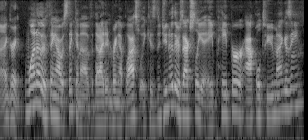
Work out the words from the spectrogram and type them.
I agree. one other thing I was thinking of that I didn't bring up last week is did you know there's actually a paper Apple II magazine?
